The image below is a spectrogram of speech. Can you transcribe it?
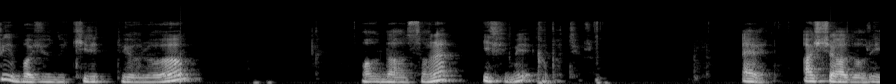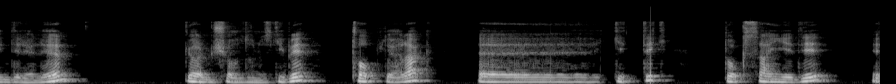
Bir bacını kilitliyorum. Ondan sonra ifimi kapatıyorum. Evet aşağı doğru indirelim. Görmüş olduğunuz gibi toplayarak e, gittik. 97 e,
